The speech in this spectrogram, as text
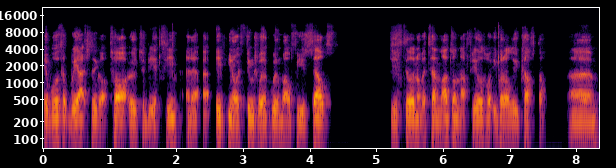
it was that we actually got taught how to be a team. And uh, if you know if things weren't going well for yourself, there's still another ten lads on that field. What you got to look after. Um,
